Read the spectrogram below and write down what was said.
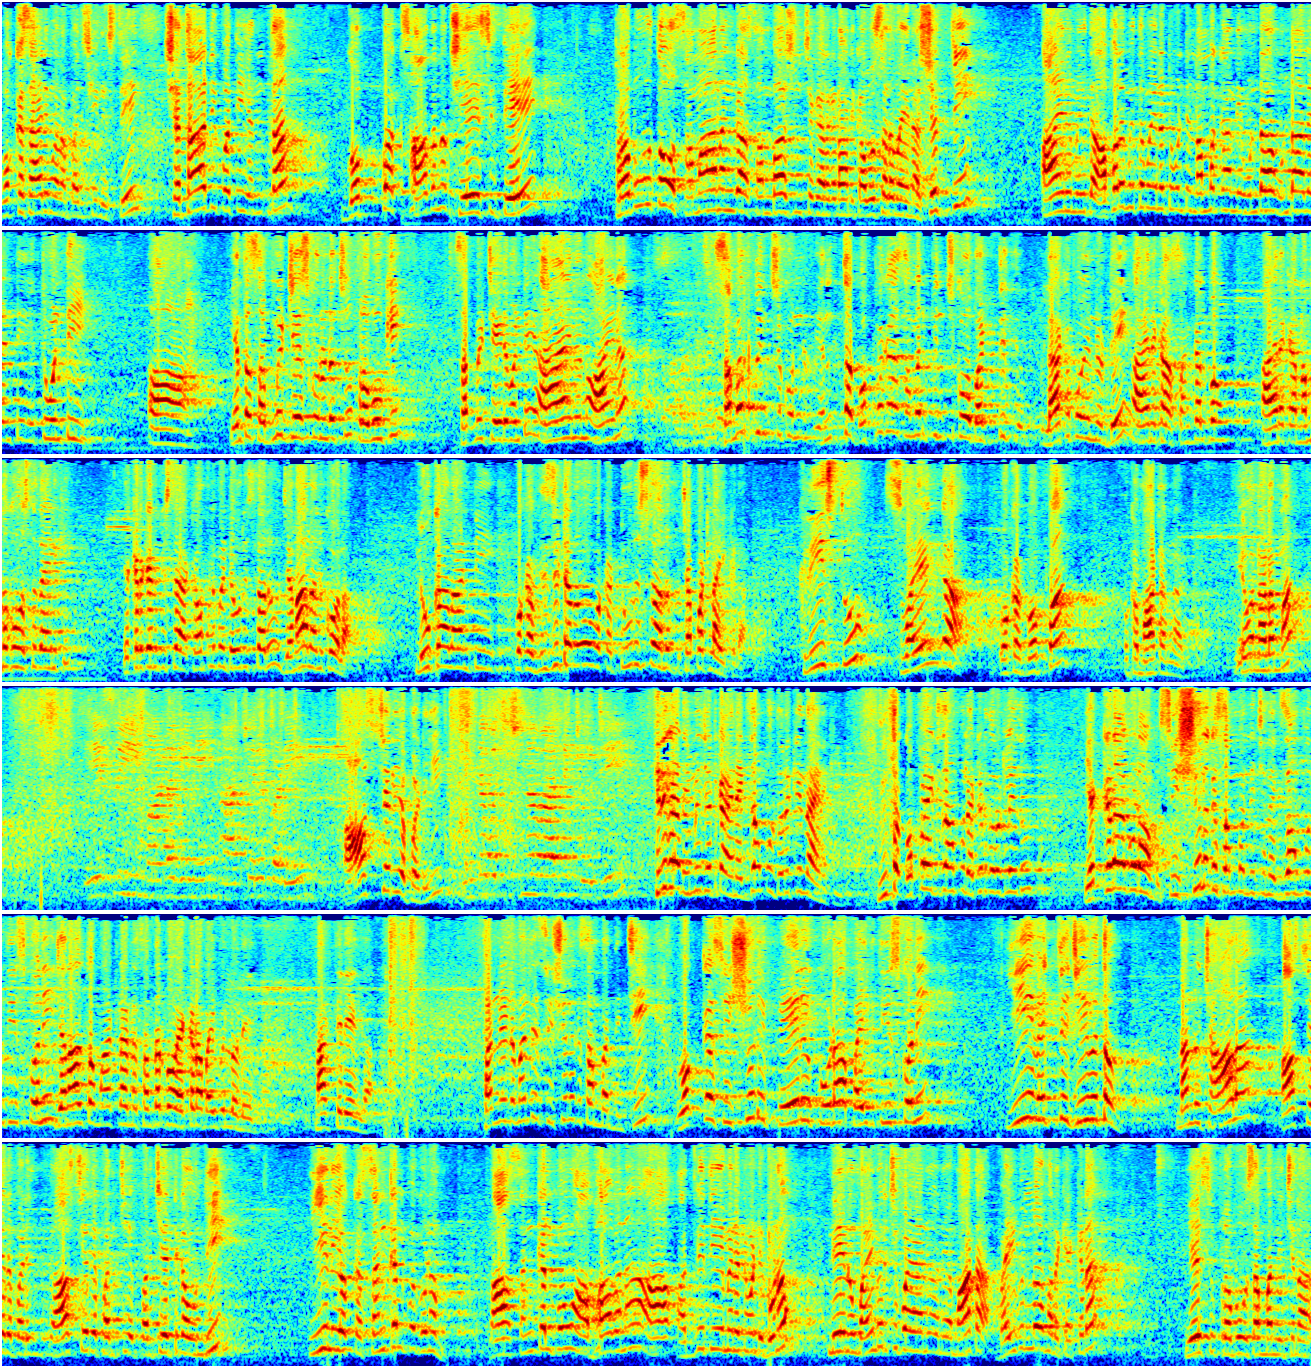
ఒక్కసారి మనం పరిశీలిస్తే శతాధిపతి ఎంత గొప్ప సాధన చేసితే ప్రభువుతో సమానంగా సంభాషించగలగడానికి అవసరమైన శక్తి ఆయన మీద అపరిమితమైనటువంటి నమ్మకాన్ని ఉండా ఉండాలంటే ఎటువంటి ఎంత సబ్మిట్ చేసుకుని ఉండొచ్చు ప్రభువుకి? సబ్మిట్ చేయడం అంటే ఆయనను ఆయన సమర్పించుకు ఎంత గొప్పగా సమర్పించుకోబట్టి లేకపోయినట్టే ఆయనకు ఆ సంకల్పం ఆయనకు ఆ నమ్మకం వస్తుంది ఆయనకి. ఎక్కడ కనిపిస్తే ఆ కాంప్లిమెంట్ ఎవరిస్తారు జనాలు అనుకోలా లూకా లాంటి ఒక విజిటరో ఒక టూరిస్టో అను చెప్పట్లా ఇక్కడ. క్రీస్తు స్వయంగా ఒక గొప్ప ఒక మాట అన్నాడు. ఏమన్నాడమ్మా? ఈ మాట విని ఆశ్చర్యపడి ఆశ్చర్యపడి తిరిగాడు ఇమీడియట్గా. ఆయన ఎగ్జాంపుల్ దొరికింది ఆయనకి. ఇంత గొప్ప ఎగ్జాంపుల్ ఎక్కడ దొరకలేదు? ఎక్కడా కూడా శిష్యులకు సంబంధించిన ఎగ్జాంపుల్ తీసుకొని జనాలతో మాట్లాడిన సందర్భం ఎక్కడా బైబిల్లో లేదు. నాకు తెలియంగా. పన్నెండు మంది శిష్యులకు సంబంధించి ఒక్క శిష్యుడి పేరు కూడా పైకి తీసుకొని ఈ వ్యక్తి జీవితం నన్ను చాలా ఆశ్చర్యపడి ఆశ్చర్యపరిచే పరిచేట్టుగా ఉంది. ఈయన యొక్క సంకల్ప గుణం. ఆ సంకల్పం ఆ భావన ఆ అద్వితీయమైనటువంటి గుణం నేను మైమరిచిపోయాను అనే మాట బైబిల్లో మనకెక్కడ? యేసు ప్రభువు సంబంధించిన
